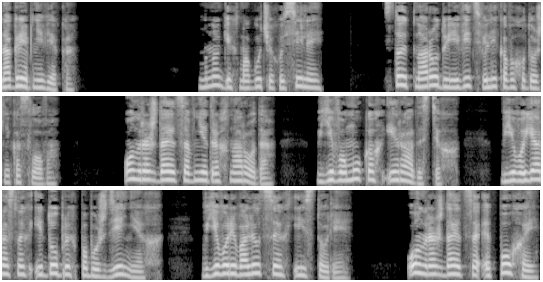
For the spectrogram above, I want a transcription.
На гребне века. Многих могучих усилий стоит народу явить великого художника слова. Он рождается в недрах народа, в его муках и радостях, в его яростных и добрых побуждениях, в его революциях и истории. Он рождается эпохой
